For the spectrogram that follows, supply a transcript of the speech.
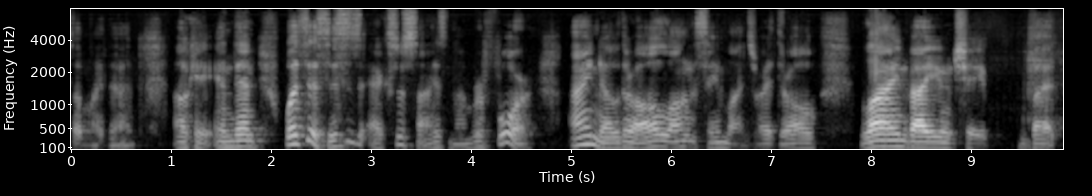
Something like that. Okay, and then what's this? This is exercise number 4. I know they're all along the same lines, right? They're all line, value, and shape. But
